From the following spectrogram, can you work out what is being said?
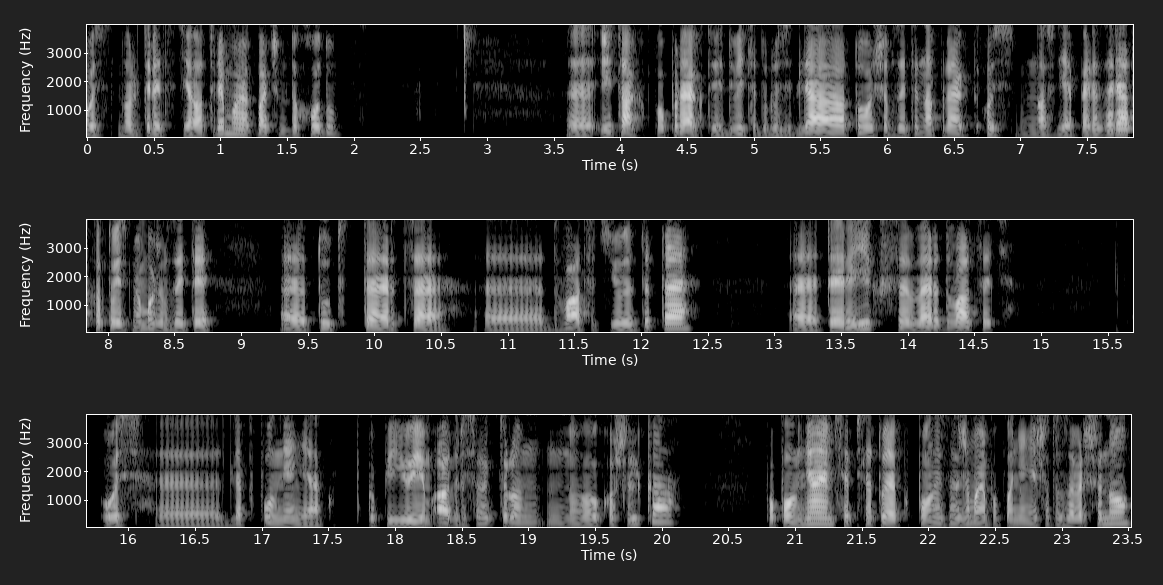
Ось 0,30 я отримую, як бачимо, доходу. Е, і так, по проекту, дивіться, друзі, для того, щоб зайти на проект, ось у нас є перезарядка, тобто ми можемо зайти е, тут TRC е, 20 USDT, TRX VR20. Ось, е, для поповнення копіюємо адрес електронного кошелька, поповняємося. Після того, як поповниться, нажимаємо поповнення, що то завершено.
